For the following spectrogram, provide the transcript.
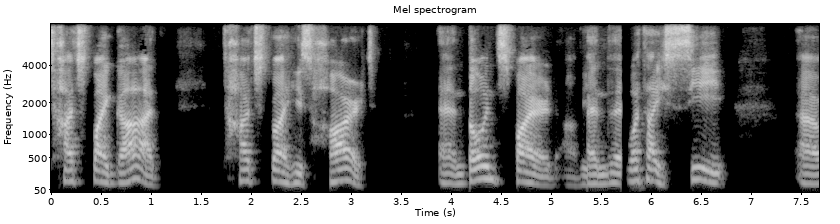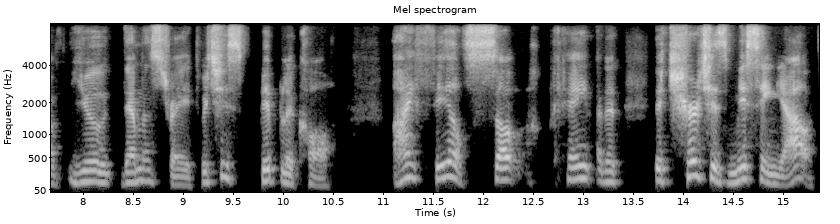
touched by God, touched by his heart, and so inspired, Avi. And what I see uh, you demonstrate, which is biblical, I feel so pain that the church is missing out.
